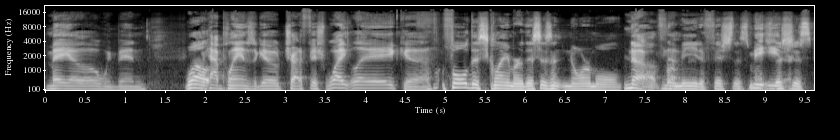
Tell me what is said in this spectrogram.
Mayo, we've been Well, we have plans to go try to fish White Lake. Uh, full disclaimer: this isn't normal. No, uh, for no. me to fish this Me much. This either. just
